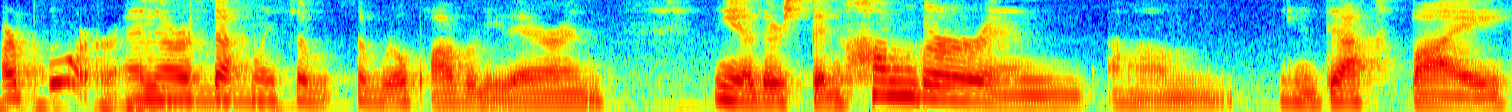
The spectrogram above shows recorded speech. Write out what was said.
are poor and there is mm-hmm. definitely some some real poverty there and you know there's been hunger and um, you know, death by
